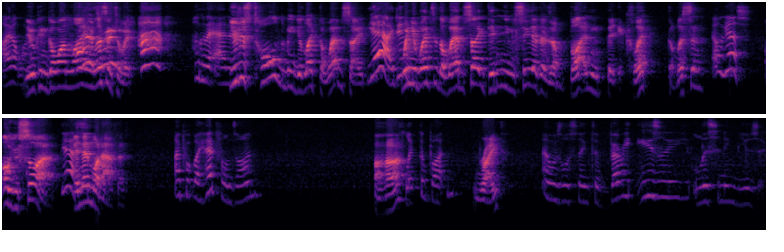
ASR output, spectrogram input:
I don't want You can go online and Oh, listen to it. Ah! I'm gonna add it. You just told me you liked the website. yeah, I did. When you went to the website, didn't you see that there's a button that you click to listen? Oh yes, Oh, you saw it. Yes. And then what happened? I put my headphones on, Uh huh. clicked the button, Right. I was listening to very easy listening music.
